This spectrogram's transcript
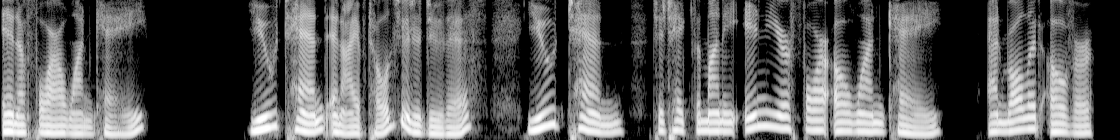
in a 401k, you tend, and I have told you to do this, you tend to take the money in your 401k and roll it over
